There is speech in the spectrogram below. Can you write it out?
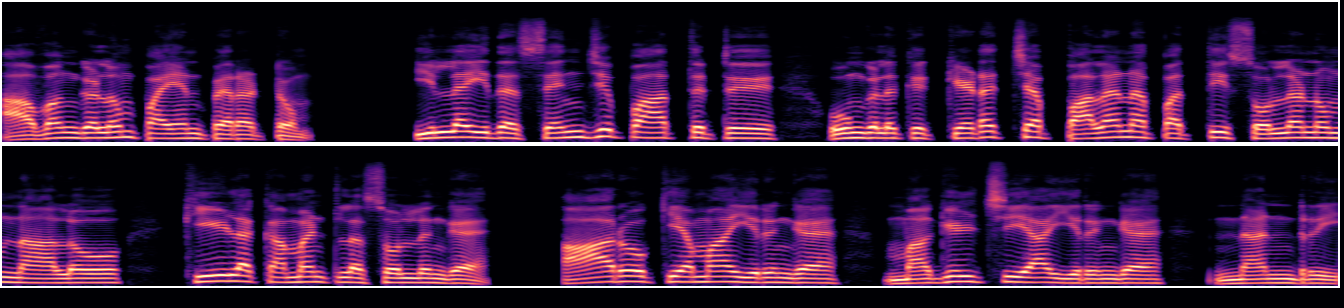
அவங்களும் பயன் பெறட்டும். இல்ல இத செஞ்சு பார்த்துட்டு உங்களுக்கு கிடைச்ச பலனை பத்தி சொல்லணும்னாலோ கீழே கமெண்ட்ல சொல்லுங்க. ஆரோக்கியமா இருங்க மகிழ்ச்சியா இருங்க. நன்றி.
